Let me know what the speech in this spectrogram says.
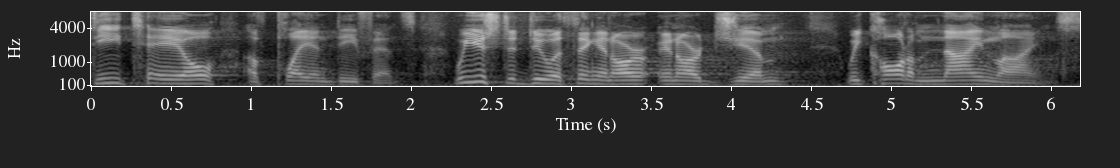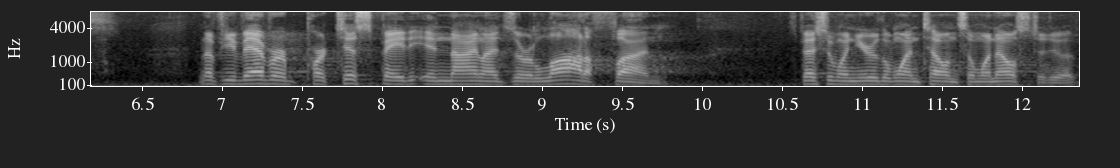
detail of playing defense. We used to do a thing in our, in our gym we called them nine lines. I don't know if you've ever participated in nine lines, they're a lot of fun, especially when you're the one telling someone else to do it.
